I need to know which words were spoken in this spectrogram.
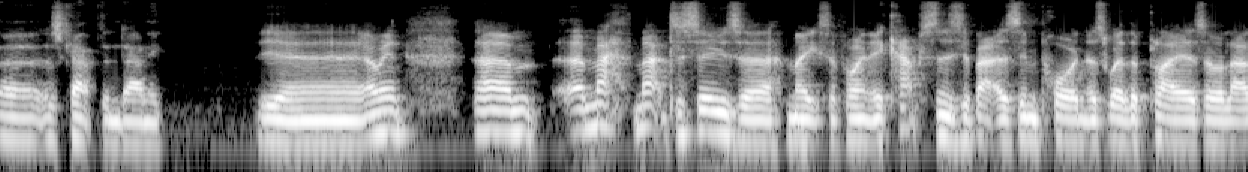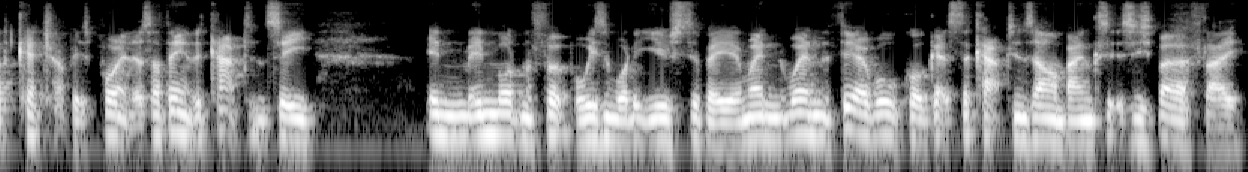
uh, as captain, Danny. Yeah, I mean, um, uh, Matt, Matt D'Souza makes a point. The captain is about as important as whether players are allowed to catch up. It's pointless. I think the captaincy in, in modern football isn't what it used to be. And when, when Theo Walcott gets the captain's armband because it's his birthday,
